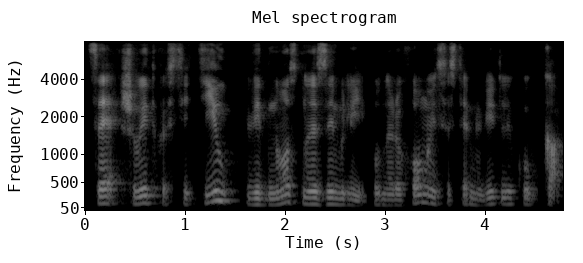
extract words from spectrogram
це швидкості тіл відносно Землі у нерухомій системі відліку К.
